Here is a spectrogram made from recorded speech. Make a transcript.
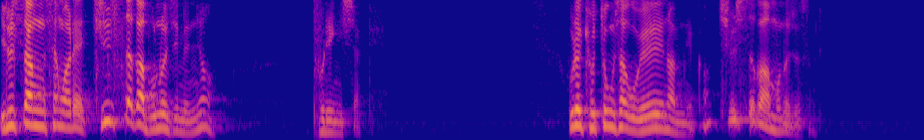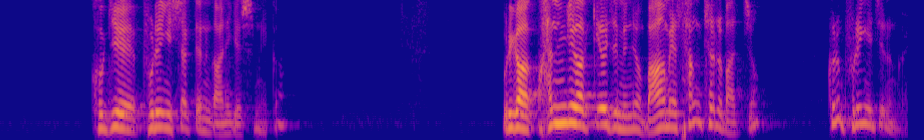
일상생활에 질서가 무너지면요. 불행이 시작돼요. 우리가 교통사고 왜 납니까? 질서가 무너져서. 거기에 불행이 시작되는 거 아니겠습니까? 우리가 관계가 깨어지면요. 마음의 상처를 받죠. 그럼 불행해지는 거예요.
